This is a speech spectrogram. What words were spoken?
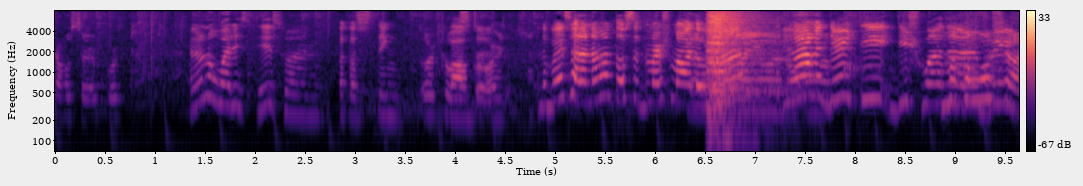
Toothbrush ako sa airport. I don't know what is this one. Ito, stink Or bug toasted. or... Ano ba yun? Sana naman toasted marshmallow na. Yung akin dirty dishwater. Mabango bir- siya.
